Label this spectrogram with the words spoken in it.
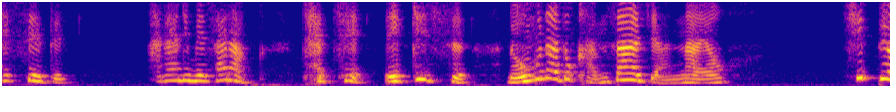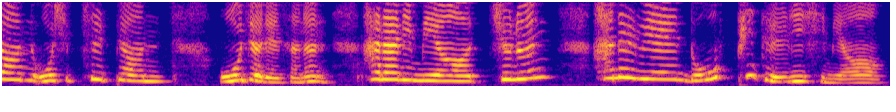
헤세드 하나님의 사랑 자체 에키스 너무나도 감사하지 않나요? 시편 57편 5절에서는 하나님이여 주는 하늘 위에 높이 들리시며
